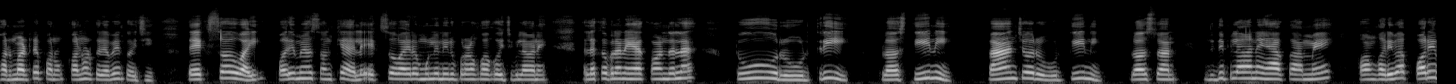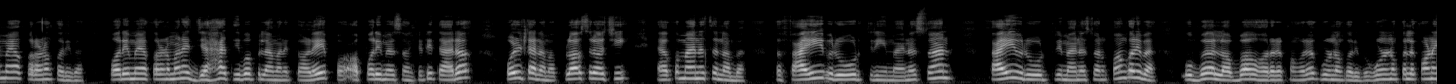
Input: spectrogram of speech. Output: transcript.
फर्माट्रे कनवर्ट करने कही तो एक्स वाई परिमेय संख्या है एक्स वाई रूल्य निरूपण कौन कही पे लेख पे यहाँ कौन दे टू रुट थ्री प्लस तीन पाँच रुट तीन प्लस वन दीदी पे आम कौन करवा परिमयकरण करवा পরিমেয়করণ মানে যা ଯାହା পিলা মানে তলে অপরিমেয় সংখ্যাটি তার ওল্টা নেওয়া প্লস রয়েছে ଏହାକୁ মাইনস নেওয়া তো five root three minus one five root three minus one কম করা উভয় লব আ হরের কম করা গুণন করব গুণন কলে কে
